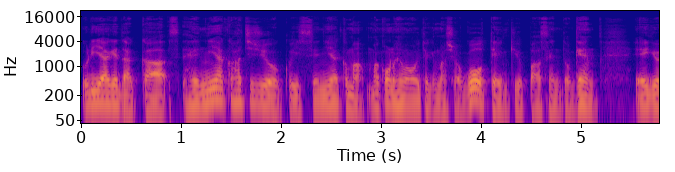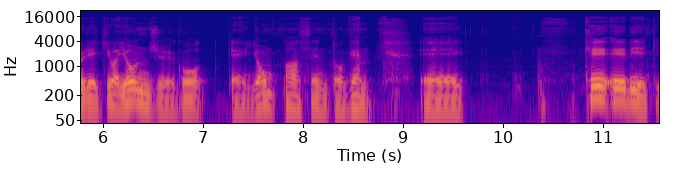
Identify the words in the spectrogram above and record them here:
売上高1280億1200万。まあ、この辺は置いときましょう。5.9%減。営業利益は45.4%減。えー、経営利益、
